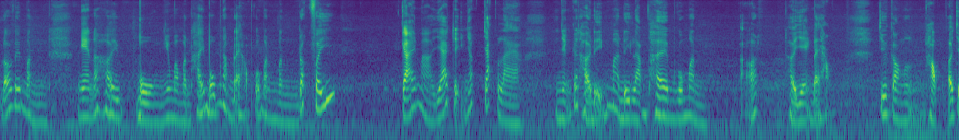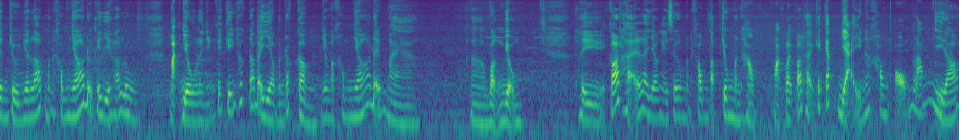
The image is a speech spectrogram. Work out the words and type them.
Đối với mình, nghe nó hơi buồn, nhưng mà mình thấy 4 năm đại học của mình mình rất phí. Cái mà giá trị nhất chắc là những cái thời điểm mà đi làm thêm của mình ở thời gian đại học chứ còn học ở trên trường trên lớp mình không nhớ được cái gì hết luôn. Mặc dù là những cái kiến thức đó bây giờ mình rất cần nhưng mà không nhớ để mà à, vận dụng. Thì có thể là do ngày xưa mình không tập trung mình học hoặc là có thể cái cách dạy nó không ổn lắm gì đó.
